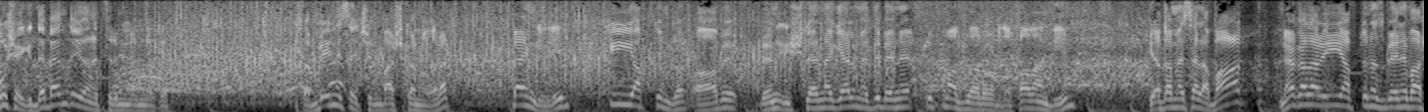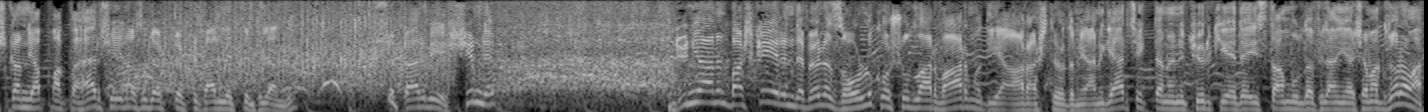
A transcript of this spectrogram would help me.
Bu şekilde ben de yönetirim memleket. Mesela beni seçin başkan olarak. Ben geleyim iyi yaptım da abi beni işlerine gelmedi beni tutmadılar orada falan diyeyim. Ya da mesela bak ne kadar iyi yaptınız beni başkan yapmakla her şeyi nasıl dört dörtlük hallettim falan diye. Süper bir iş. Şimdi Dünyanın başka yerinde böyle zorlu koşullar var mı diye araştırdım. Yani gerçekten hani Türkiye'de İstanbul'da falan yaşamak zor ama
